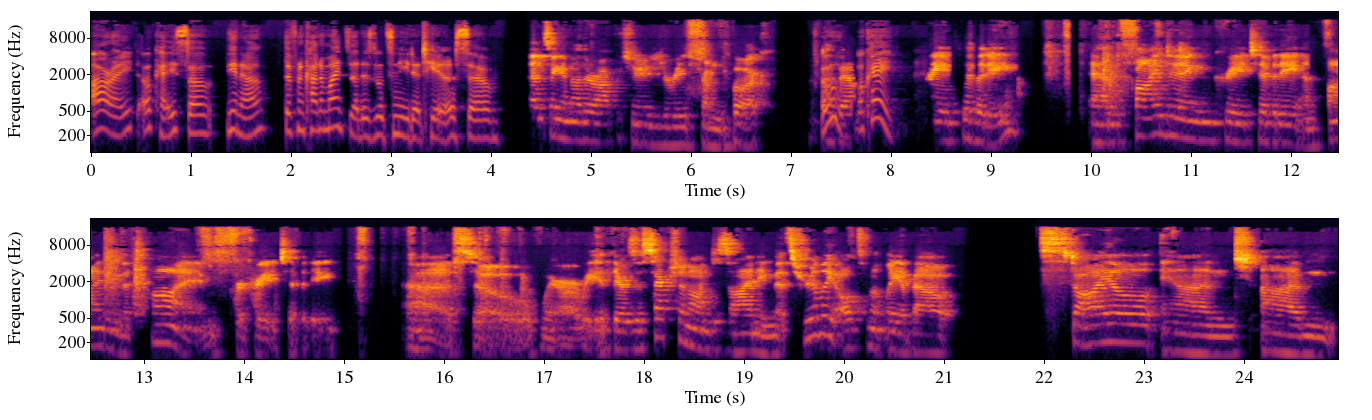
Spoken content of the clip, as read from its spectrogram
all right, okay. So, you know, different kind of mindset is what's needed here. So, sensing another opportunity to read from the book oh, okay. creativity and finding creativity and finding the time for creativity. Uh, so, where are we? There's a section on designing that's really ultimately about style and um,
